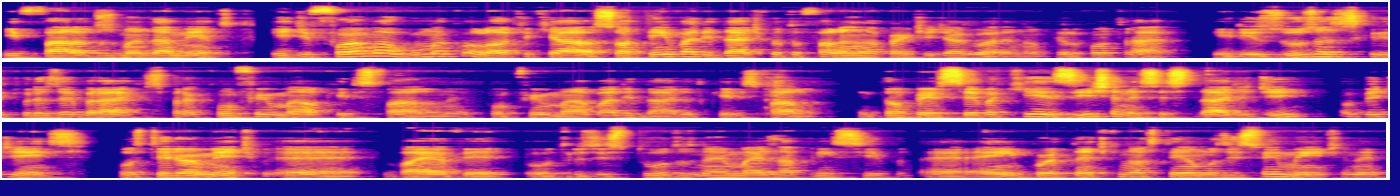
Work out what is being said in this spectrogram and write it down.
E fala dos mandamentos e de forma alguma coloca que ah, só tem validade que eu estou falando a partir de agora. Não, pelo contrário. Eles usam as escrituras hebraicas para confirmar o que eles falam, né? confirmar a validade do que eles falam. Então perceba que existe a necessidade de obediência. Posteriormente, é, vai haver outros estudos, né? mas a princípio é, é, importante que nós tenhamos isso em mente. Né?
